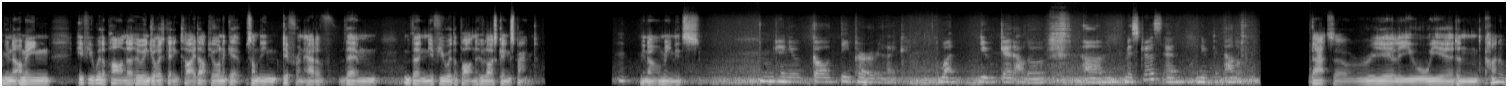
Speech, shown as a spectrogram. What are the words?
You know, I mean, if you're with a partner who enjoys getting tied up, you're going to get something different out of them than if you're with a partner who likes getting spanked. You know, I mean, it's. Can you go deeper, like what you get out of um, mistress and what you get out of? That's a really weird and kind of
